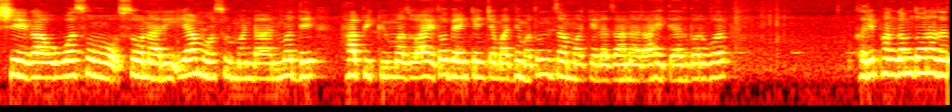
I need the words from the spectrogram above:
शेगाव व सो सोनारी या महसूल मंडळांमध्ये हा पीक विमा जो आहे तो बँकेच्या माध्यमातून जमा केला जाणार आहे. त्याचबरोबर खरीप हंगाम दोन हजार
